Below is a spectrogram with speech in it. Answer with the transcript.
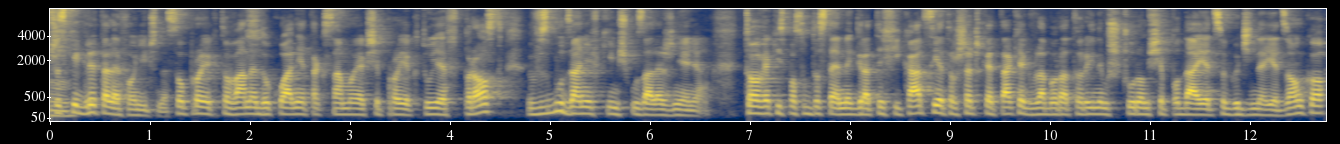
Wszystkie gry telefoniczne są projektowane dokładnie tak samo, jak się projektuje wprost wzbudzanie w kimś uzależnienia. To, w jaki sposób dostajemy gratyfikację, troszeczkę tak, jak w laboratoryjnym szczurom się podaje co godzinę jedzonko,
